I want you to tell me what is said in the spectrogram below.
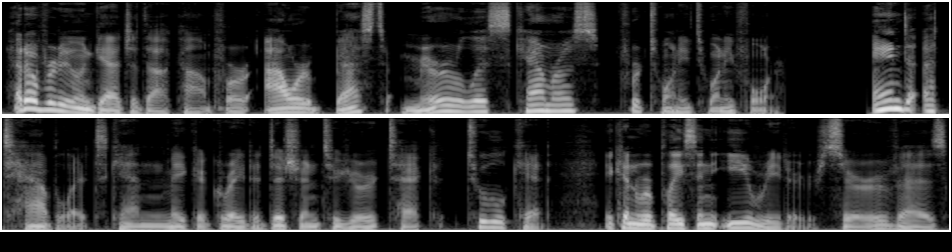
Head over to Engadget.com for our best mirrorless cameras for 2024. And a tablet can make a great addition to your tech toolkit. It can replace an e reader, serve as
